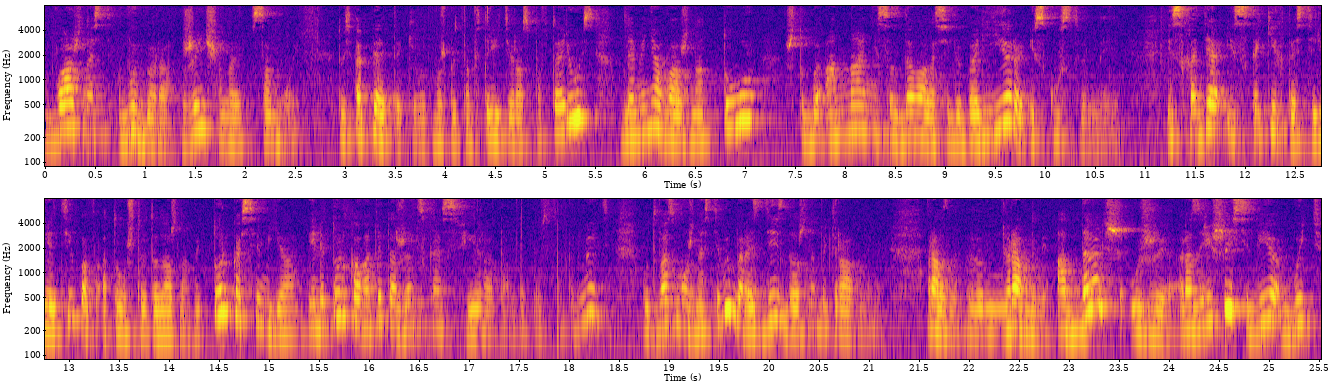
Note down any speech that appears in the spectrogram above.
важность выбора женщиной самой. То есть, опять-таки, вот, может быть, там в третий раз повторюсь, для меня важно то, чтобы она не создавала себе барьеры искусственные, исходя из каких-то стереотипов о том, что это должна быть только семья или только вот эта женская сфера, там, допустим, понимаете? Вот возможности выбора здесь должны быть равными разным, эм, равными. А дальше уже разреши себе быть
